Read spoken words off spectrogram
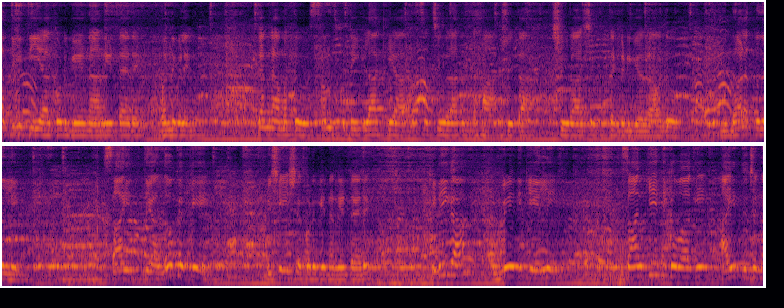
ಅದ್ವಿತೀಯ ಕೊಡುಗೆಯನ್ನು ನೀಡ್ತಾ ಇದೆ. ಬಂಧುಗಳೇ, ಕನ್ನಡ ಮತ್ತು ಸಂಸ್ಕೃತಿ ಇಲಾಖೆಯ ಸಚಿವರಾದಂತಹ ಶ್ರೀತಾ ಶಿವರಾಜ್ ತಂಗಡಿಗರ ಒಂದು ಮುಂದಾಳತ್ವದಲ್ಲಿ ಸಾಹಿತ್ಯ ಲೋಕಕ್ಕೆ ವಿಶೇಷ ಕೊಡುಗೆಯನ್ನು ನೀಡ್ತಾ ಇದೆ. ಇದೀಗ ವೇದಿಕೆಯಲ್ಲಿ ಸಾಂಕೇತಿಕವಾಗಿ ಐದು ಜನ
